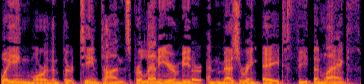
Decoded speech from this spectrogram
weighing more than 13 tons per linear meter and measuring 8 feet in length.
